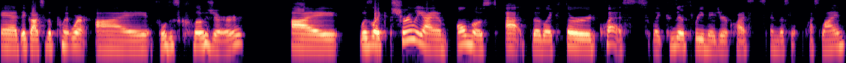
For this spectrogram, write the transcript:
And it got to the point where I, full disclosure, I was like, surely I am almost at the like third quest, like because there are three major quests in this quest line.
